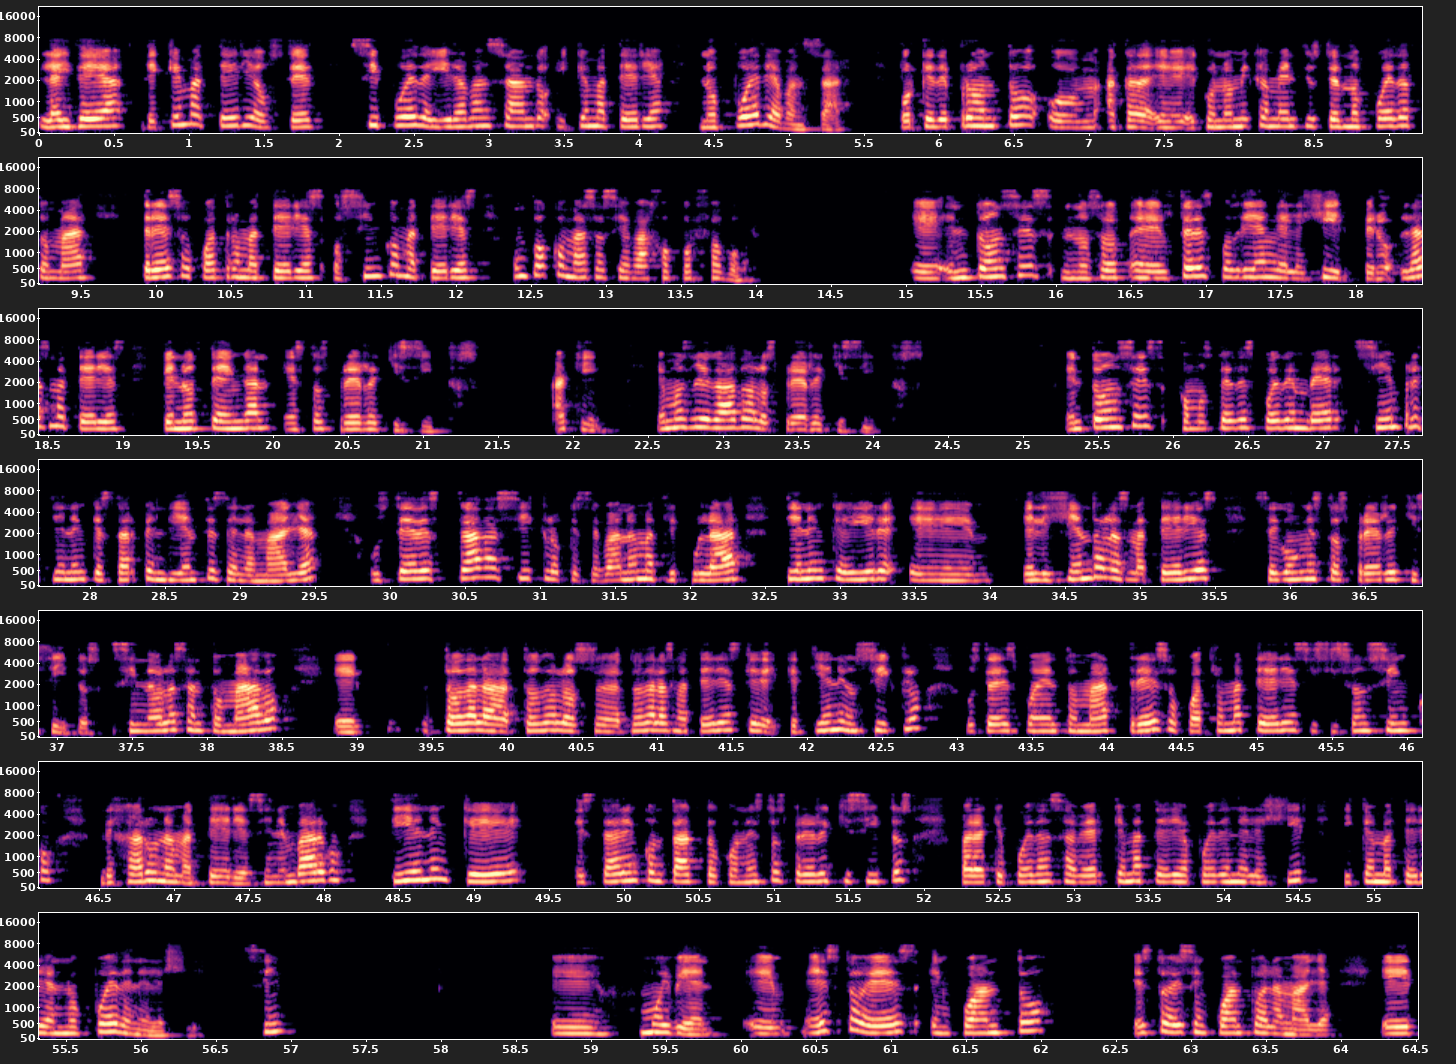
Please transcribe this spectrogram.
la idea de qué materia usted sí puede ir avanzando y qué materia no puede avanzar porque de pronto um, eh, económicamente usted no pueda tomar tres o cuatro materias o cinco materias un poco más hacia abajo, por favor. Eh, entonces, eh, ustedes podrían elegir, pero las materias que no tengan estos prerequisitos. Aquí, hemos llegado a los prerequisitos. Entonces, como ustedes pueden ver, siempre tienen que estar pendientes de la malla. Ustedes, cada ciclo que se van a matricular, tienen que ir eligiendo las materias según estos prerequisitos. Si no las han tomado, eh, toda la, eh, todas las materias que, que, tiene un ciclo, ustedes pueden tomar tres o cuatro materias y si son cinco, dejar una materia. Sin embargo, tienen que estar en contacto con estos prerequisitos para que puedan saber qué materia pueden elegir y qué materia no pueden elegir. ¿Sí? Eh, muy bien. Eh, esto es en cuanto, esto es en cuanto a la malla.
